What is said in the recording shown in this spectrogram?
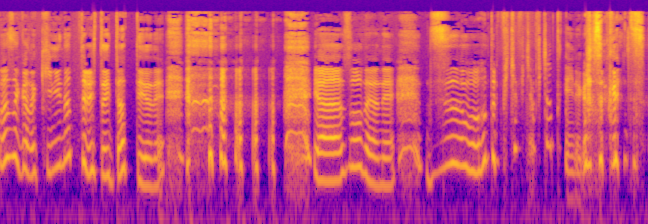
まさかの気になってる人いたっていうね。いやー、そうだよね。ずー、もう本当にピチャピチャピチャとか言いながらさ、こうやってさ、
